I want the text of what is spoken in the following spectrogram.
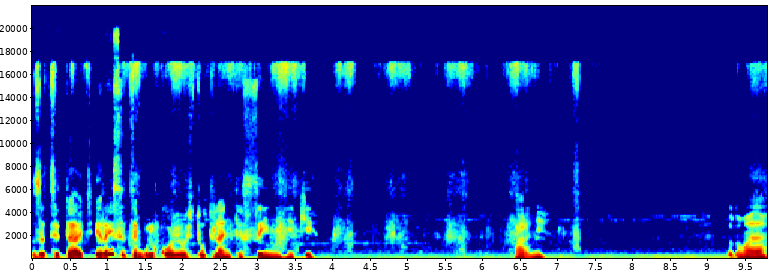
зацвітають і риси цибулькові. Ось тут гляньте сині, які гарні. Тут у мене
